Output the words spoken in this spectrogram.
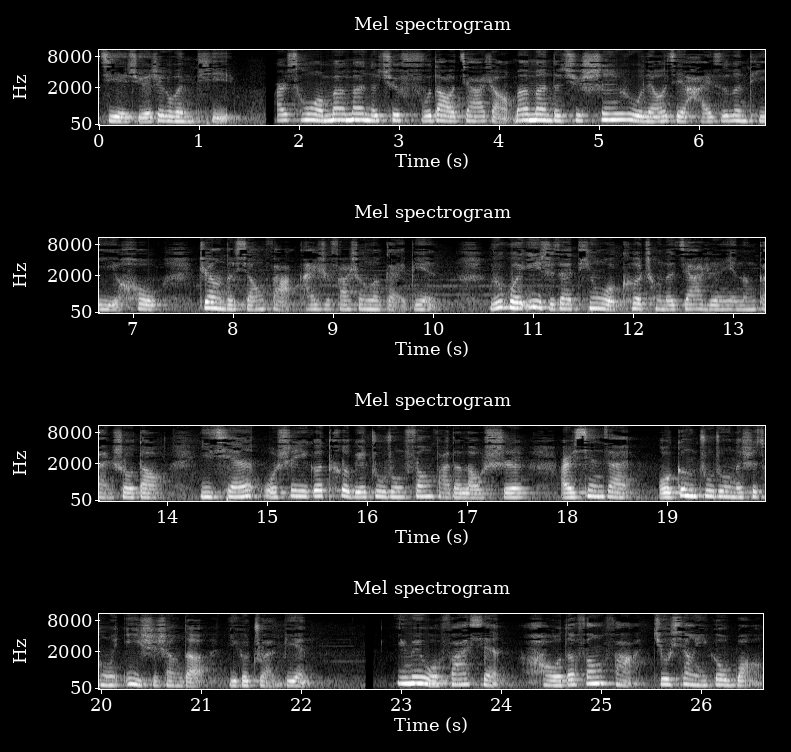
解决这个问题。而从我慢慢的去辅导家长，慢慢的去深入了解孩子问题以后，这样的想法开始发生了改变。如果一直在听我课程的家人也能感受到，以前我是一个特别注重方法的老师，而现在我更注重的是从意识上的一个转变。因为我发现，好的方法就像一个网，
